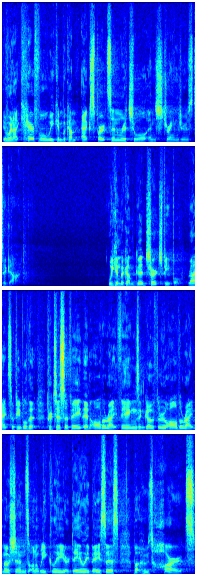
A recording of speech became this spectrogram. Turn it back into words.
If we're not careful, we can become experts in ritual and strangers to God. We can become good church people, right? So, people that participate in all the right things and go through all the right motions on a weekly or daily basis, but whose hearts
